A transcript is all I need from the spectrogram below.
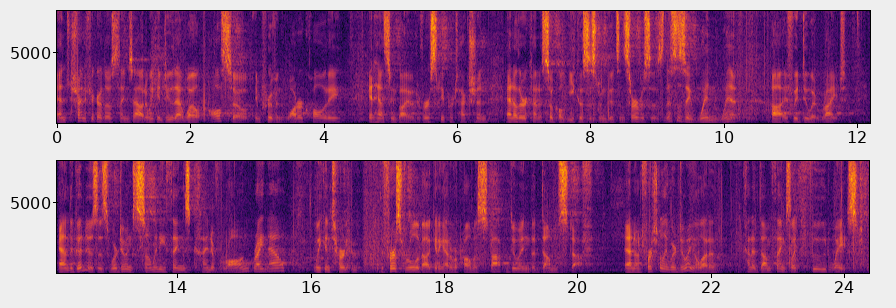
and trying to figure those things out. And we can do that while also improving water quality, enhancing biodiversity protection, and other kind of so-called ecosystem goods and services. This is a win-win uh, if we do it right. And the good news is we're doing so many things kind of wrong right now. We can turn the first rule about getting out of a problem is stop doing the dumb stuff. And unfortunately, we're doing a lot of kind of dumb things like food waste.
